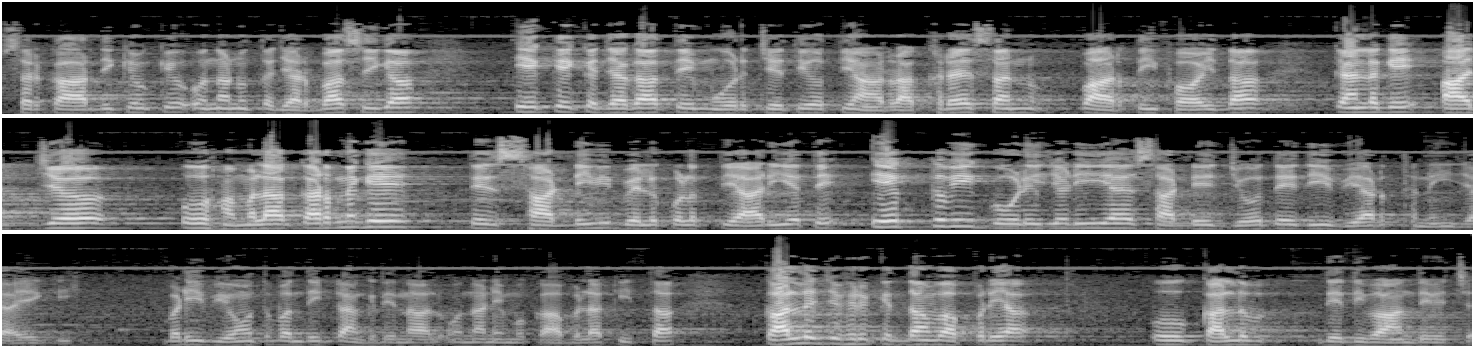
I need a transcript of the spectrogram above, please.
ਸਰਕਾਰ ਦੀ, ਕਿਉਂਕਿ ਉਹਨਾਂ ਨੂੰ ਤਜਰਬਾ ਸੀਗਾ ਇੱਕ ਇੱਕ ਜਗ੍ਹਾ ਤੇ ਮੋਰਚੇ ਤੇ ਉਹ ਧਿਆਨ ਰੱਖ ਰਹੇ ਸਨ, ਭਾਰਤੀ ਫੌਜ ਦਾ। ਕਹਿਣ ਲੱਗੇ, ਅੱਜ ਉਹ ਹਮਲਾ ਕਰਨਗੇ ਤੇ ਸਾਡੀ ਵੀ ਬਿਲਕੁਲ ਤਿਆਰੀ ਹੈ ਤੇ ਇੱਕ ਵੀ ਗੋਲੀ ਜਿਹੜੀ ਹੈ ਸਾਡੇ ਯੋਧੇ ਦੀ ਵਿਅਰਥ ਨਹੀਂ ਜਾਏਗੀ। ਬੜੀ ਵਿਉਂਤਬੰਦੀ ਢੰਗ ਦੇ ਨਾਲ ਉਹਨਾਂ ਨੇ ਮੁਕਾਬਲਾ ਕੀਤਾ। ਕੱਲ ਜੇ ਫਿਰ ਕਿੱਦਾਂ ਵਾਪਰਿਆ, ਉਹ ਕੱਲ ਦੇ ਦੀਵਾਨ ਦੇ ਵਿੱਚ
